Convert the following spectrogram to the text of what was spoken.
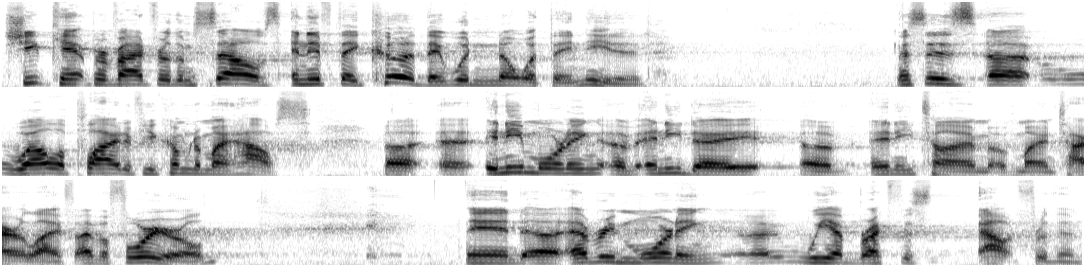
Sheep can't provide for themselves, and if they could, they wouldn't know what they needed. This is uh, well applied if you come to my house. Uh, uh any morning of any day of any time of my entire life. I have a four year old, and uh, every morning uh, we have breakfast out for them.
